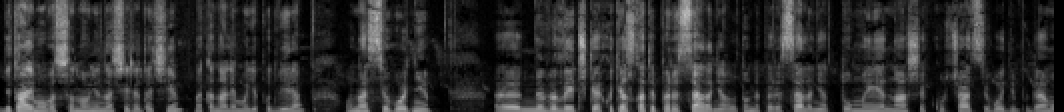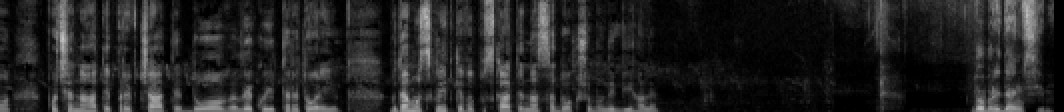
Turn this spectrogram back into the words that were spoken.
Вітаємо вас, шановні наші глядачі, на каналі Моє подвір'я. У нас сьогодні невеличке, хотіла сказати переселення, але то не переселення. То ми наших курчат сьогодні будемо починати привчати до великої території. Будемо з клітки випускати на садок, щоб вони бігали. Добрий день всім.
